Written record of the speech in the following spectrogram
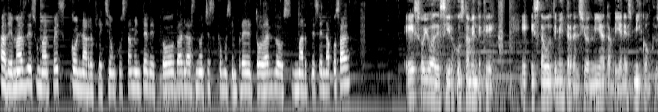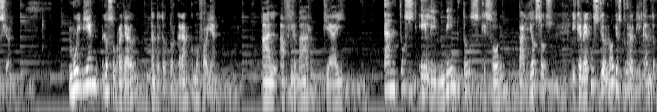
además de sumar pues con la reflexión justamente de todas las noches, como siempre, de todos los martes en la posada. Eso iba a decir justamente que esta última intervención mía también es mi conclusión. Muy bien lo subrayaron tanto el doctor Kram como Fabián al afirmar que hay tantos elementos que son valiosos y que me guste o no, yo estoy replicando.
